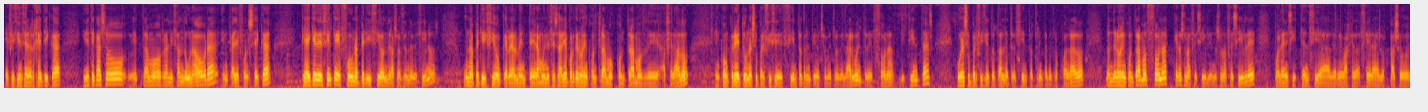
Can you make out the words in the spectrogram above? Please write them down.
eficiencia energética. Y en este caso estamos realizando una obra en calle Fonseca, que hay que decir que fue una petición de la Asociación de Vecinos, una petición que realmente era muy necesaria porque nos encontramos con tramos de acerado, en concreto una superficie de 138 metros de largo en tres zonas distintas, con una superficie total de 330 metros cuadrados, donde nos encontramos zonas que no son accesibles, no son accesibles por la inexistencia de rebaje de acera en los pasos,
